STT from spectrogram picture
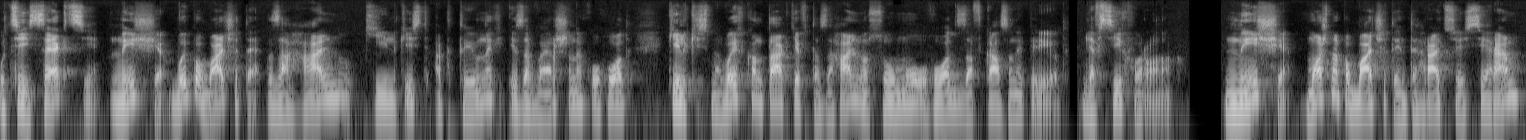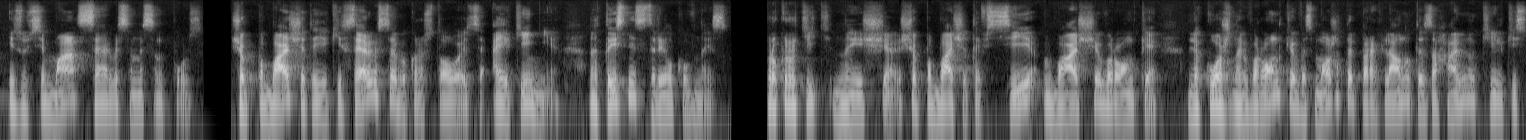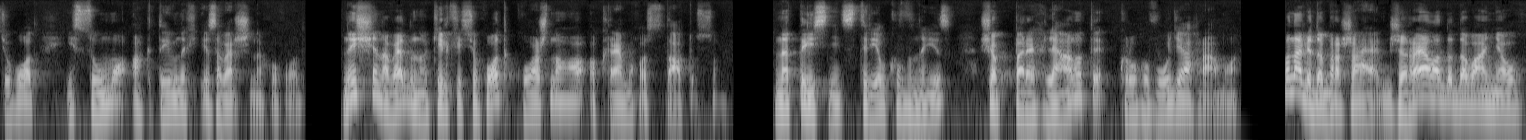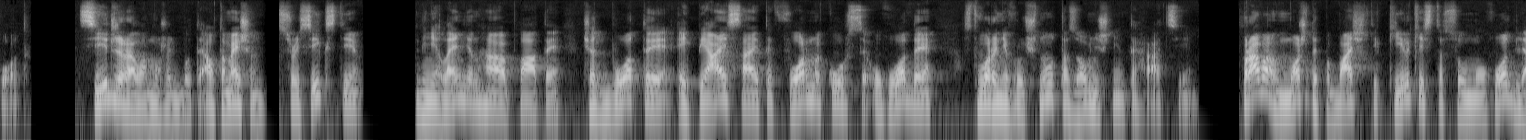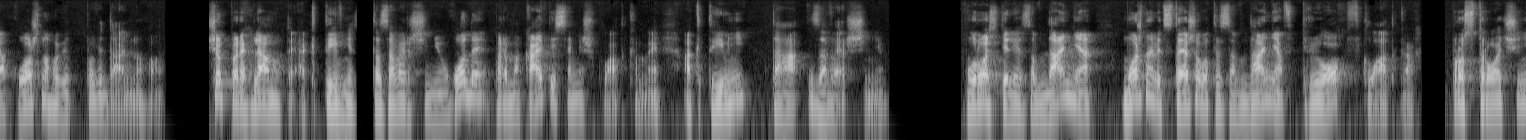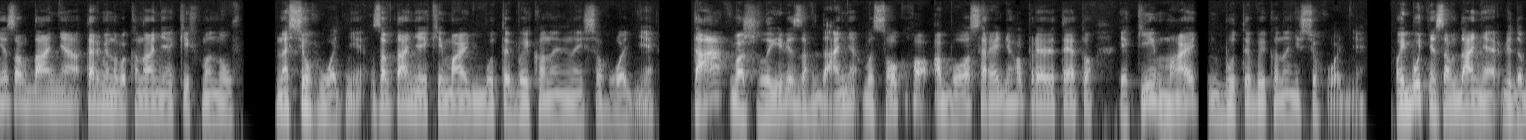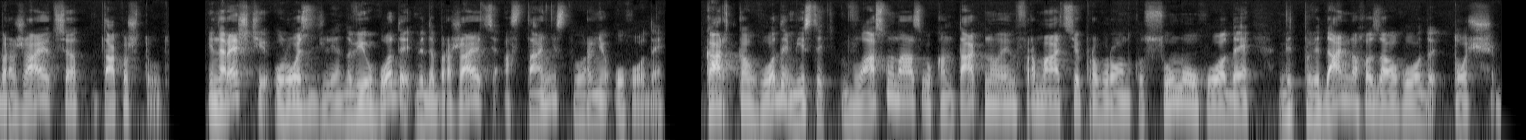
У цій секції нижче ви побачите загальну кількість активних і завершених угод, кількість нових контактів та загальну суму угод за вказаний період для всіх воронок. Нижче можна побачити інтеграцію CRM із усіма сервісами SendPulse. Щоб побачити, які сервіси використовуються, а які ні, натисніть стрілку вниз. Прокрутіть нижче, щоб побачити всі ваші воронки. Для кожної воронки ви зможете переглянути загальну кількість угод і суму активних і завершених угод. Нижче наведено кількість угод кожного окремого статусу. Натисніть стрілку вниз, щоб переглянути кругову діаграму. Вона відображає джерела додавання угод. Ці джерела можуть бути Automation 360, міні-лендінга плати, чат-боти, API-сайти, форми курси, угоди, створені вручну та зовнішні інтеграції. Справа ви можете побачити кількість та суму угод для кожного відповідального. Щоб переглянути активні та завершені угоди, перемикайтеся між вкладками Активні та завершені. У розділі завдання можна відстежувати завдання в трьох вкладках: прострочені завдання, термін виконання яких минув, на сьогодні завдання, які мають бути виконані сьогодні, та важливі завдання високого або середнього пріоритету, які мають бути виконані сьогодні. Майбутні завдання відображаються також тут. І нарешті у розділі Нові угоди відображаються останні створені угоди. Картка угоди містить власну назву, контактну інформацію про воронку, суму угоди, відповідального за угоди тощо.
